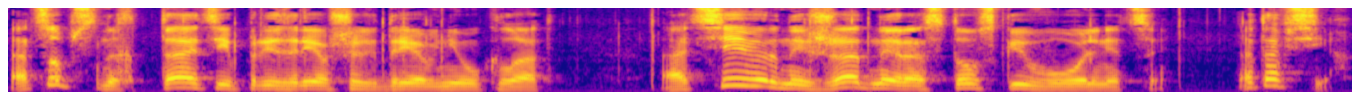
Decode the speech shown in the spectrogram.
от собственных тати, презревших древний уклад, от северной жадной ростовской вольницы, ото всех.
